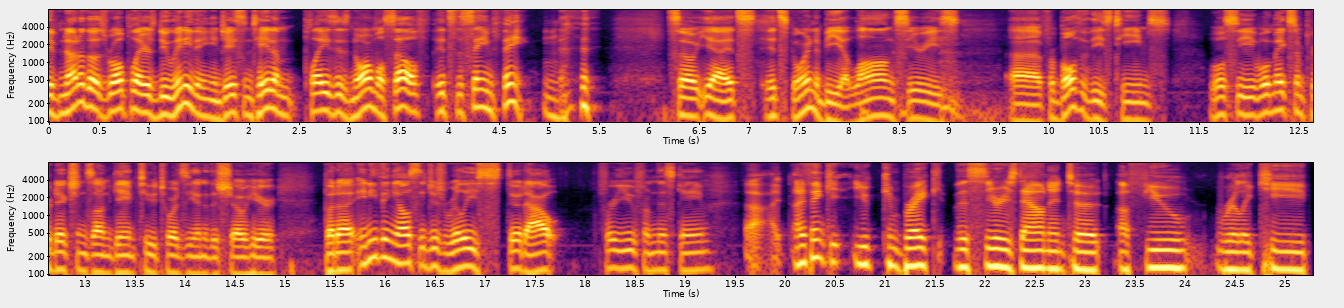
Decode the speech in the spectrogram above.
If none of those role players do anything and Jayson Tatum plays his normal self, it's the same thing. Mm-hmm. so yeah, it's it's going to be a long series uh, for both of these teams. We'll see. We'll make some predictions on game two towards the end of the show here. But uh, anything else that just really stood out for you from this game? Uh, I, I think you can break this series down into a few really key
